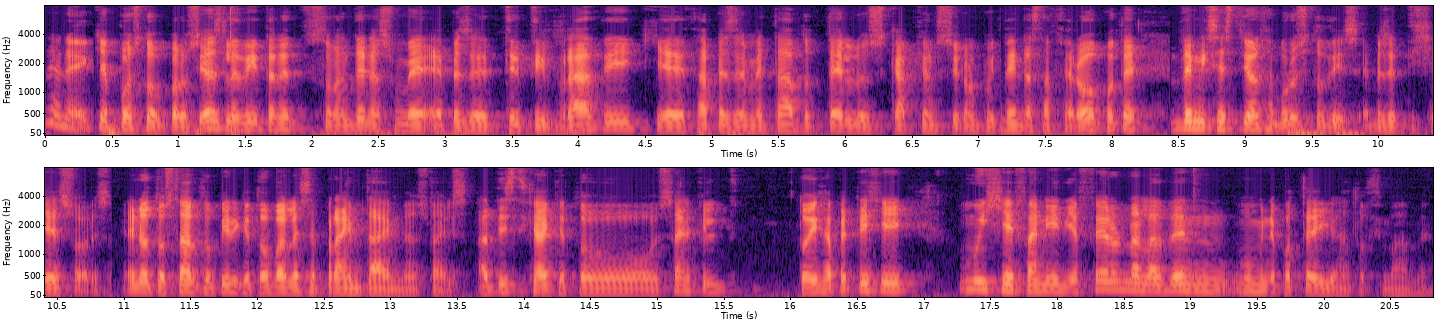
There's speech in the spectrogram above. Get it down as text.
Ναι, ναι, και πώς το παρουσιάζει. Δηλαδή, ήταν στον Αντένα, ας πούμε, έπαιζε τρίτη βράδυ και θα έπαιζε μετά από το τέλος κάποιων σειρών που δεν ήταν σταθερό. Οπότε δεν ήξερες τι ώρα θα μπορούσες να το δεις. Έπαιζε τυχαίες ώρες. Ενώ το Star το πήρε και το βάλε σε prime time με files. Αντίστοιχα και το Seinfeld το είχα πετύχει, μου είχε φανεί ενδιαφέρον, αλλά δεν μου έμεινε ποτέ για να το θυμάμαι.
